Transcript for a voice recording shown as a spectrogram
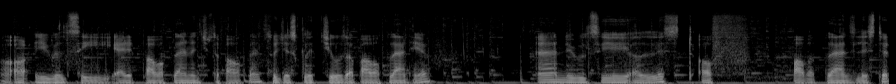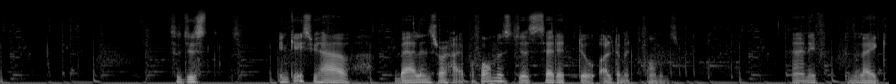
Or you will see edit power plan and choose a power plan. So just click choose a power plan here and you will see a list of power plans listed. So just in case you have balanced or high performance just set it to ultimate performance. And if like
